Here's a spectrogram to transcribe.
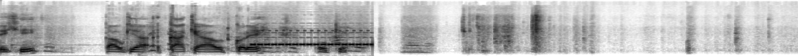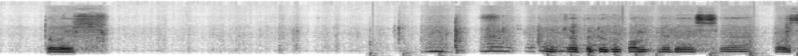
দেখি। কাউকে কাকে আউট করে? ওকে না না তো গাইস যতটুকু কমপ্লিট হয়েছে হয়েছে তো বাইকে না মাদ্রাসা বন্ধ হ্যাঁ হ্যাঁ মাদ্রাসা বন্ধ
